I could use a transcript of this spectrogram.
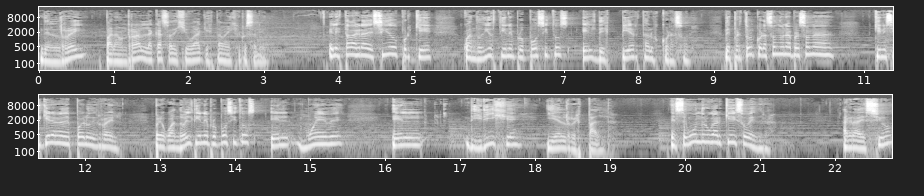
del rey para honrar la casa de Jehová que estaba en Jerusalén. Él estaba agradecido porque cuando Dios tiene propósitos, Él despierta los corazones. Despertó el corazón de una persona que ni siquiera era del pueblo de Israel. Pero cuando Él tiene propósitos, Él mueve, Él dirige y Él respalda. En segundo lugar, ¿qué hizo Edra? Agradeció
